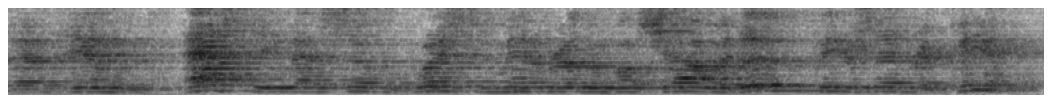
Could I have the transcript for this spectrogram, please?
and in asking that simple question, men and brethren, what shall we do? Peter said, repent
